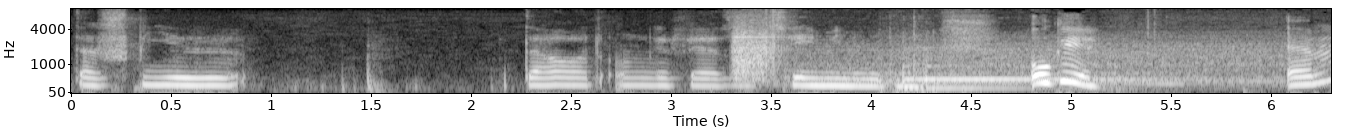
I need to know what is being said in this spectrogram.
das Spiel dauert ungefähr so 10 Minuten. Okay. Ähm,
